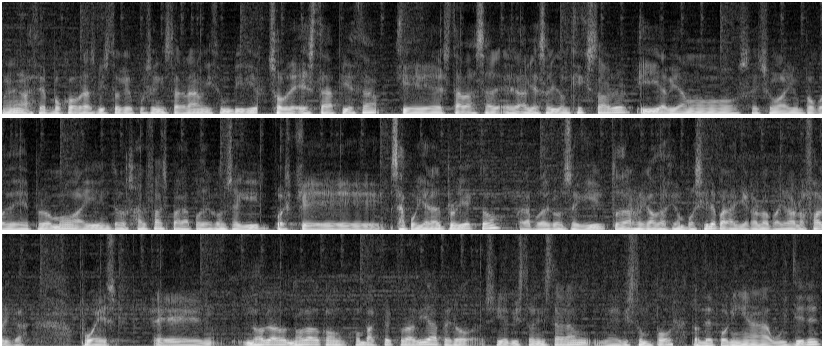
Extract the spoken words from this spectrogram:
¿eh? Hace poco habrás visto que puse en Instagram, hice un vídeo sobre esta pieza que estaba eh, había salido en Kickstarter y habíamos hecho ahí un poco de promo ahí entre los alfas para poder conseguir pues que se apoyara el proyecto para poder conseguir toda la recaudación posible para llegarlo para llevarlo a fábrica. Pues eh, no he hablado, no he hablado con, con Backtech todavía, pero sí he visto en Instagram, he visto un post donde ponía We did it,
